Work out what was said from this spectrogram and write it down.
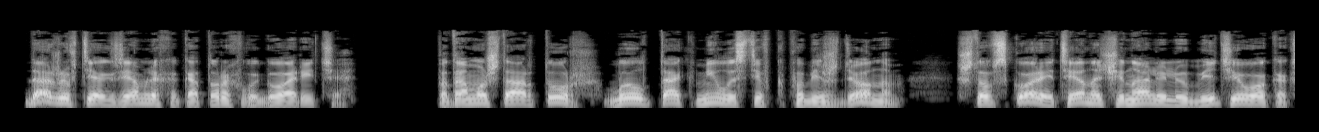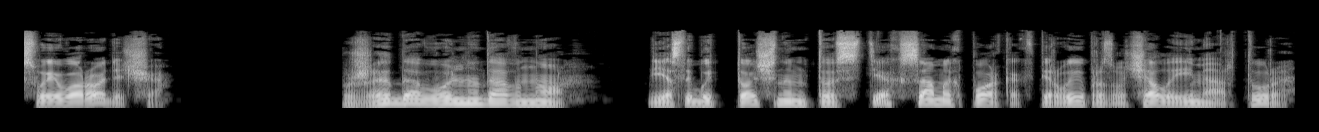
даже в тех землях, о которых вы говорите. Потому что Артур был так милостив к побежденным, что вскоре те начинали любить его как своего родича. Уже довольно давно. Если быть точным, то с тех самых пор, как впервые прозвучало имя Артура,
